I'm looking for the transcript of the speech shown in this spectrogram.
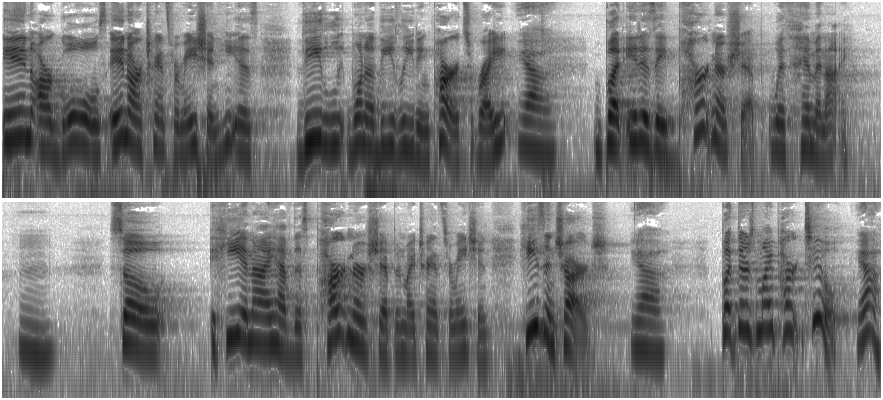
in our goals, in our transformation. He is the one of the leading parts, right? Yeah. But it is a partnership with Him and I. So He and I have this partnership in my transformation. He's in charge, Yeah. But there's my part too. Yeah.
